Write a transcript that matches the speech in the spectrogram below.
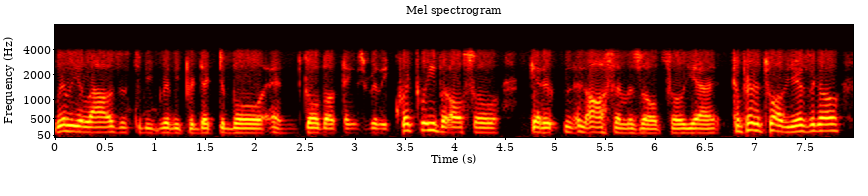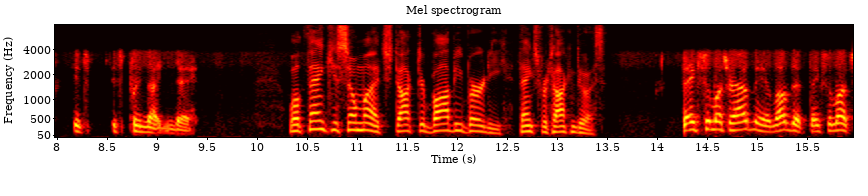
really allows us to be really predictable and go about things really quickly, but also get an awesome result. So yeah, compared to 12 years ago, it's it's pretty night and day. Well, thank you so much, Dr. Bobby Birdi. Thanks for talking to us. Thanks so much for having me. I loved it. Thanks so much.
